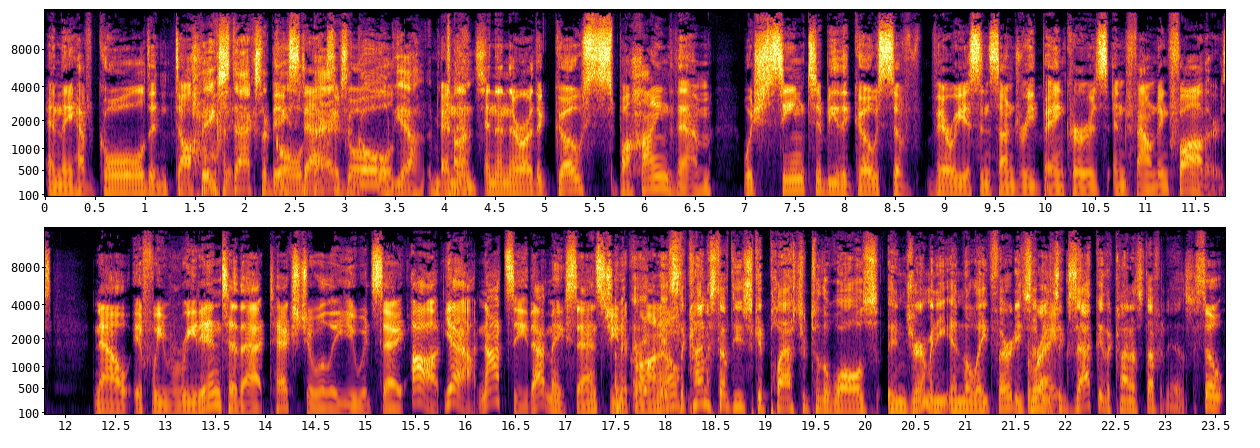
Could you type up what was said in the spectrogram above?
And they have gold and dollars. Big stacks of gold, bags of gold, yeah, I mean, and tons. Then, and then there are the ghosts behind them, which seem to be the ghosts of various and sundry bankers and founding fathers. Now, if we read into that textually, you would say, ah, yeah, Nazi. That makes sense, Gina Carano. It's the kind of stuff that used to get plastered to the walls in Germany in the late 30s. I mean, Right. it's exactly the kind of stuff it is. So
